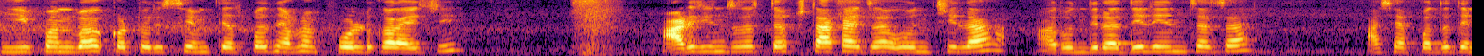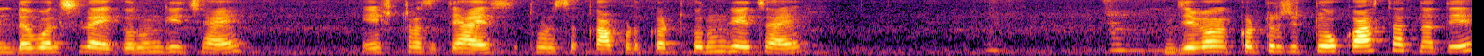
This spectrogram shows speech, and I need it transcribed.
ही पण बघ कटोरी सेम त्याच पद्धतीने आपण फोल्ड करायची. अडीच इंचाचा टक्स टाकायचा उंचीला रुंदीला दीड इंचाचा. अशा पद्धतीने डबल शिलाई करून घ्यायची आहे. एक्स्ट्राचं ते आहे थोडंसं कापड कट करून घ्यायचं आहे. जे बघा कटोरीचे टोकं असतात ना ते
